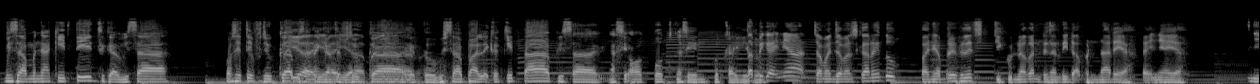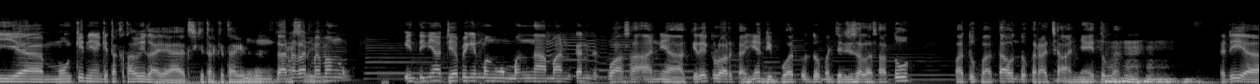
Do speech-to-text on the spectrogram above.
bisa menyakiti juga bisa positif juga bisa Iya, iya, negatif iya, juga benar. gitu. Bisa balik ke kita bisa ngasih output ngasih input kayak gitu. Tapi kayaknya zaman-zaman sekarang itu banyak privilege digunakan dengan tidak benar ya kayaknya ya. Iya mungkin yang kita ketahui lah ya di sekitar kita gitu. Hmm, karena kan memang intinya dia ingin meng- mengamankan kekuasaannya. Akhirnya keluarganya Hmm. dibuat untuk menjadi salah satu batu bata untuk kerajaannya itu kan. Hmm. Jadi ya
